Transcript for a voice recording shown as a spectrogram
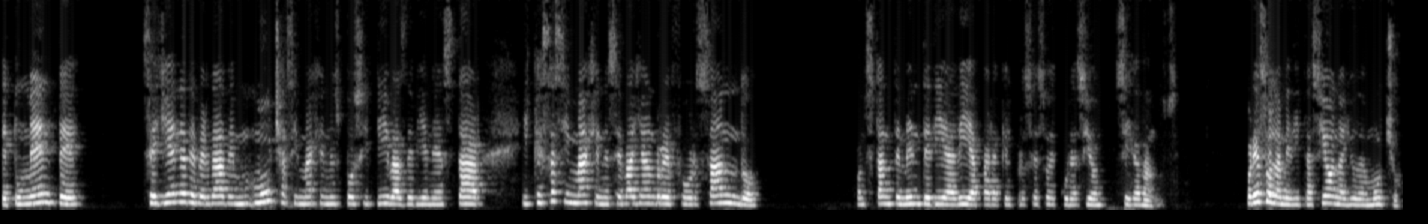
Que tu mente se llene de verdad de muchas imágenes positivas de bienestar y que esas imágenes se vayan reforzando constantemente día a día para que el proceso de curación siga dándose. Por eso la meditación ayuda mucho.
